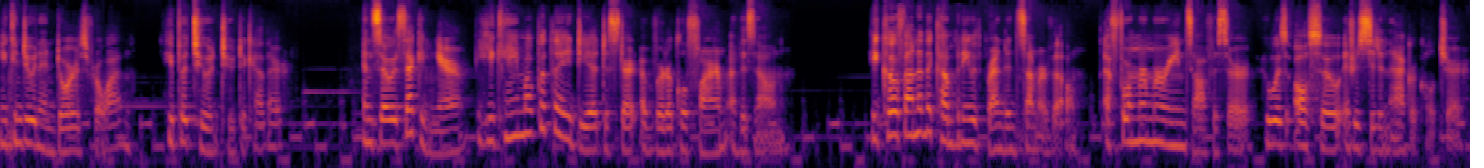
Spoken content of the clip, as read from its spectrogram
You can do it indoors for one. He put two and two together. And so, his second year, he came up with the idea to start a vertical farm of his own. He co founded the company with Brendan Somerville, a former Marines officer who was also interested in agriculture.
